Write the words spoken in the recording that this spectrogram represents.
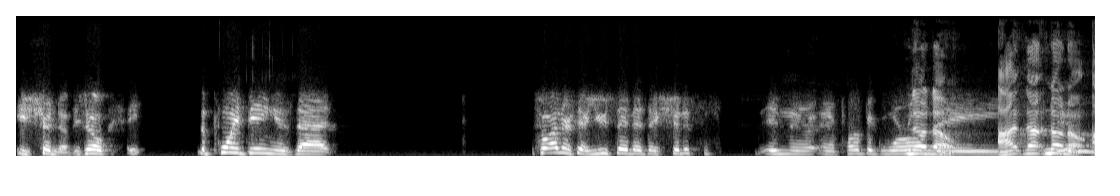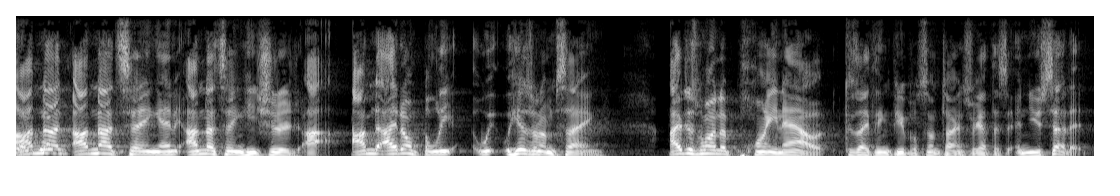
he shouldn't have. So the point being is that. So I understand you say that they should have in a, in a perfect world. No, no, they I, no, no, no. I'm not. I'm not saying any. I'm not saying he should. I, I'm. I don't believe. Here's what I'm saying. I just want to point out because I think people sometimes forget this, and you said it.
